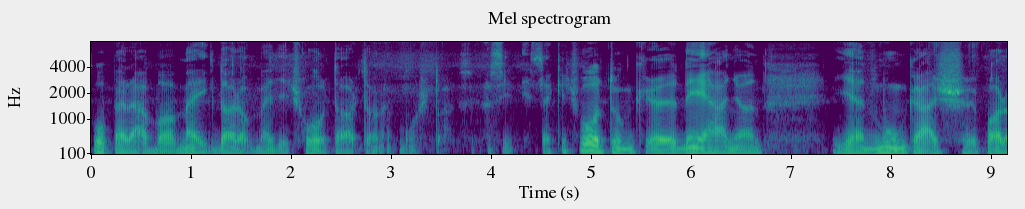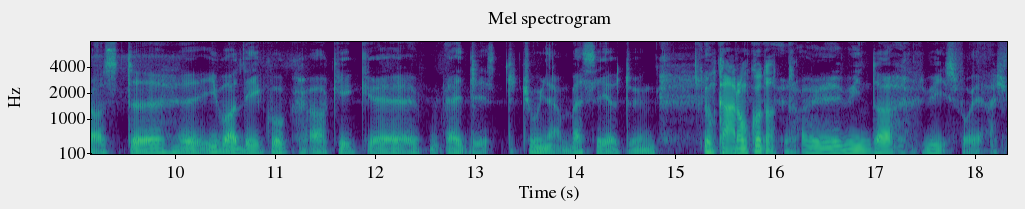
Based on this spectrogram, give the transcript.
operában melyik darab megy, és hol tartanak most a színészek. És voltunk néhányan ilyen munkás paraszt ivadékok, akik egyrészt csúnyán beszéltünk, Ön káromkodott? Mint a vízfolyás.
